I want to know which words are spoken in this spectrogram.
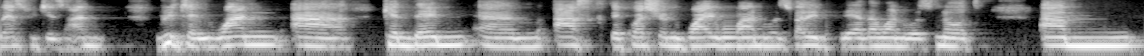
US, which is unwritten. one uh, can then um, ask the question why one was valid, the other one was not. Um,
